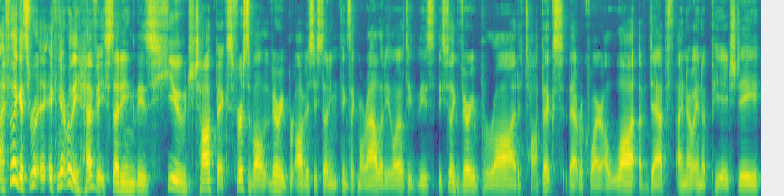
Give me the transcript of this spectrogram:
I feel like it's re- it can get really heavy studying these huge topics. First of all, very obviously studying things like morality, loyalty. These these feel like very broad topics that require a lot of depth. I know in a PhD,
